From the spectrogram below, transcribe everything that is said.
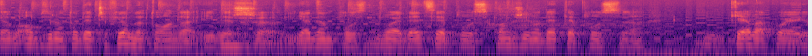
e, obzirom na to deči film, da to onda ideš e, jedan plus dvoje dece, plus komšino dete, plus e, keva koje...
